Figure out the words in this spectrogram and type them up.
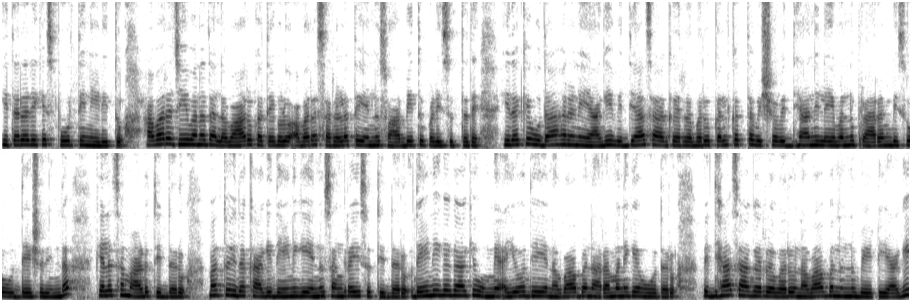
ಇತರರಿಗೆ ಸ್ಫೂರ್ತಿ ನೀಡಿತು ಅವರ ಜೀವನದ ಹಲವಾರು ಕಥೆಗಳು ಅವರ ಸರಳತೆಯನ್ನು ಸಾಬೀತುಪಡಿಸುತ್ತದೆ. ಇದಕ್ಕೆ ಉದಾಹರಣೆಯಾಗಿ ವಿದ್ಯಾಸಾಗರ್ ರವರು ಕಲ್ಕತ್ತಾ ವಿಶ್ವವಿದ್ಯಾನಿಲಯವನ್ನು ಪ್ರಾರಂಭಿಸುವ ಉದ್ದೇಶದಿಂದ ಕೆಲಸ ಮಾಡುತ್ತಿದ್ದರು ಮತ್ತು ಇದಕ್ಕಾಗಿ ದೇಣಿಗೆಯನ್ನು ಸಂಗ್ರಹಿಸುತ್ತಿದ್ದರು. ದೇಣಿಗೆಗಾಗಿ ಒಮ್ಮೆ ಅಯೋಧ್ಯೆಯ ನವಾಬನ ಅರಮನೆಗೆ ಹೋದರು. ವಿದ್ಯಾಸಾಗರ್ ರವರು ನವಾಬನನ್ನು ಭೇಟಿಯಾಗಿ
